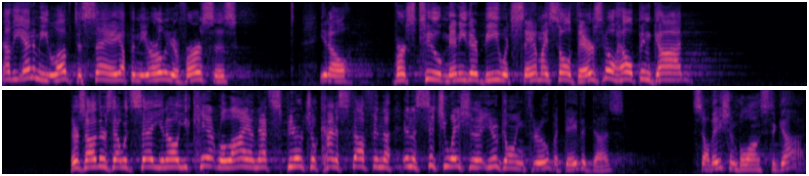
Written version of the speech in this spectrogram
Now, the enemy loved to say up in the earlier verses, you know, verse 2 Many there be which say of my soul, There's no help in God. There's others that would say, you know, you can't rely on that spiritual kind of stuff in the, in the situation that you're going through, but David does. Salvation belongs to God.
